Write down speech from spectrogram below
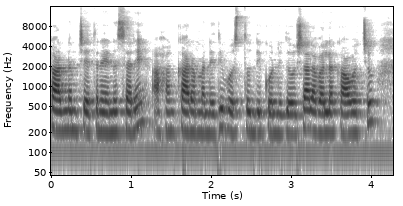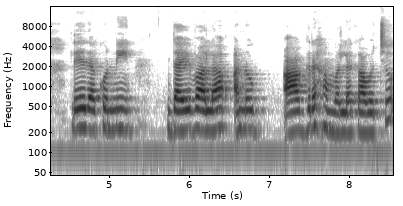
కారణం చేతనైనా సరే అహంకారం అనేది వస్తుంది. కొన్ని దోషాల వల్ల కావచ్చు లేదా కొన్ని దైవాల అను ఆగ్రహం వల్ల కావచ్చు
